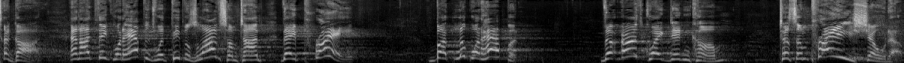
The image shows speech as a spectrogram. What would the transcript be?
to God. And I think what happens with people's lives sometimes, they pray, but look what happened. The earthquake didn't come till some praise showed up.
